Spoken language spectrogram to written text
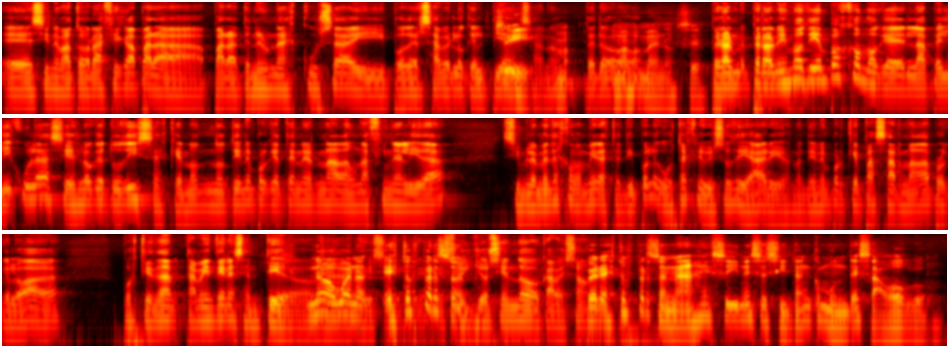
eh, cinematográfica para, para tener una excusa y poder saber lo que él piensa, sí, ¿no? Pero, más o menos, sí. Pero al, pero al mismo tiempo es como que la película, si es lo que tú dices, que no, no tiene por qué tener nada, una finalidad, simplemente es como, mira, a este tipo le gusta escribir sus diarios, no tiene por qué pasar nada porque lo haga, pues tiene- también tiene sentido. o No, sea, bueno, decir, estos perso- soy yo siendo cabezón. Pero estos personajes sí necesitan como un desahogo.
